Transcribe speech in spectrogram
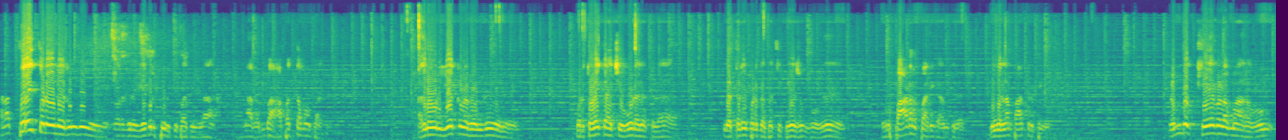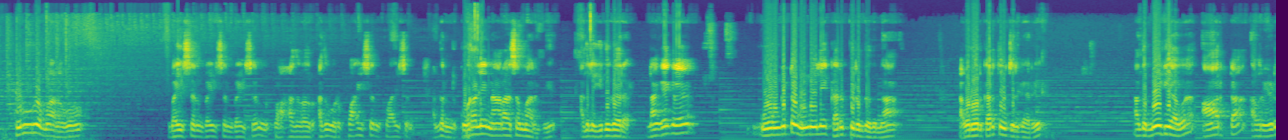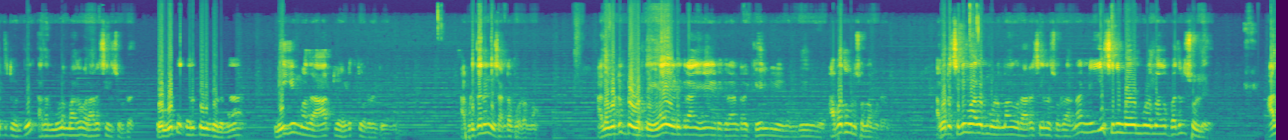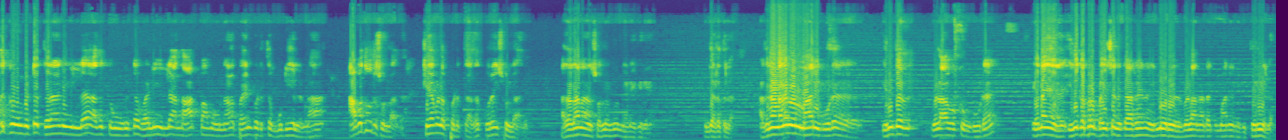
ஆனால் திரைத்துறையிலிருந்து வருகிற எதிர்ப்பு இருக்குது பார்த்தீங்களா நான் ரொம்ப அபத்தமாக பார்க்குறேன் அதில் ஒரு இயக்குனர் வந்து ஒரு தொலைக்காட்சி ஊடகத்தில் இந்த திரைப்படத்தை பற்றி பேசும்போது ஒரு பாடல் பாடி காமிக்கிறார். நீங்கள்லாம் பார்த்துருப்பீங்க. ரொம்ப கேவலமாகவும் குரூரமாகவும் பைசன் பைசன் பைசன் அது ஒரு அது ஒரு பாய்சன் பாய்சன். அந்த குரலே நாராசமாக இருக்குது அதில் இது வேற. நான் கேட்குறேன் உங்ககிட்ட உண்மையிலே கருத்து இருந்ததுன்னா அவர் ஒரு கருத்து வச்சிருக்காரு. அந்த மீடியாவை ஆர்ட்டாக அவர் எடுத்துட்டு வந்து அதன் மூலமாக ஒரு அரசியல் சொல்றாரு. உங்ககிட்ட கருத்து இருந்ததுன்னா நீயும் அதை ஆர்ட்ல எடுத்து வர வேண்டியது. அப்படித்தானே நீ சண்டை போடணும்? அதை விட்டுவிட்டு ஒருத்தர் ஏன் எடுக்கிறான் ஏன் எடுக்கிறான்ற கேள்வியை வந்து அவதூறு சொல்லக்கூடாது. அவர் சினிமாவின் மூலமாக ஒரு அரசியலை சொல்றாருன்னா நீயும் சினிமாவின் மூலமாக பதில் சொல்லு. அதுக்கு உங்ககிட்ட திராணி இல்லை அதுக்கு உங்ககிட்ட வழி இல்லை அந்த ஆத்மாவை உன்னால் பயன்படுத்த முடியலைன்னா அவதூறு சொல்லாத கேவலப்படுத்தாத குறை சொல்லாத. அதை தான் நான் சொல்லணும்னு நினைக்கிறேன் இந்த இடத்துல. அதனால தான் நான் மாறி கூட இந்த விழாவுக்கும் கூட ஏன்னா இதுக்கப்புறம் பைசனுக்காக இன்னொரு விழா நடக்குமான்னு எனக்கு தெரியலை.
